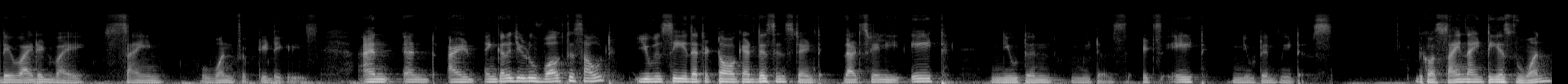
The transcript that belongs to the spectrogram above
divided by sine 150 degrees. And and I encourage you to work this out. You will see that the torque at this instant, that's really 8 Newton meters. It's 8 Newton meters because sine 90 is 1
